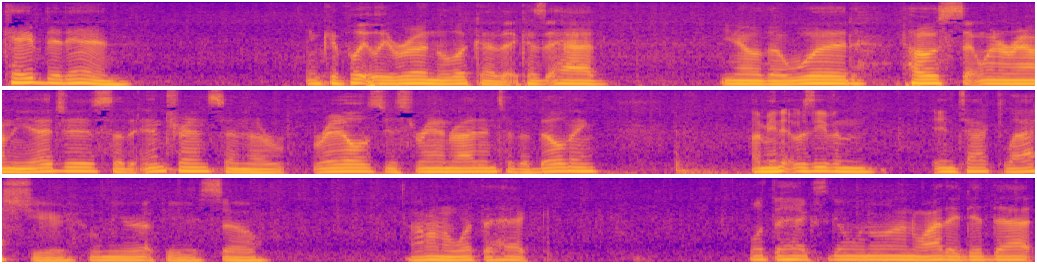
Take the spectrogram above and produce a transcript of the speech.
caved it in and completely ruined the look of it because it had, you know, the wood posts that went around the edges so the entrance and the rails just ran right into the building. I mean, it was even intact last year when we were up here, so I don't know what the heck what the heck's going on, why they did that.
